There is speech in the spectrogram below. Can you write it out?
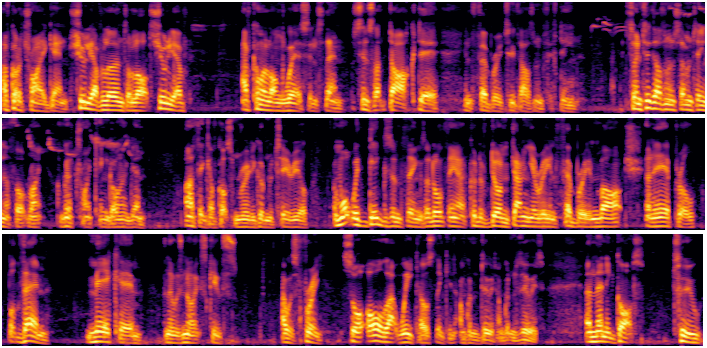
I've got to try again. Surely I've learned a lot. Surely I've I've come a long way since then, since that dark day in February 2015. So in 2017, I thought, right, I'm going to try King Gong again. I think I've got some really good material. And what with gigs and things, I don't think I could have done January and February and March and April. But then May came and there was no excuse. I was free. So all that week I was thinking, I'm going to do it, I'm going to do it. And then it got to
